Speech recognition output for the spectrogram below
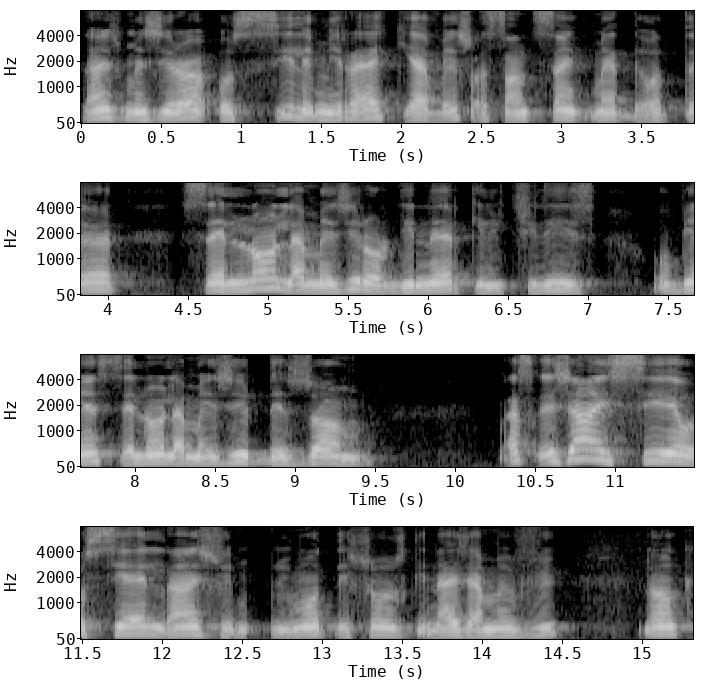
L'ange mesura aussi les mirailles qui avaient 65 mètres de hauteur selon la mesure ordinaire qu'il utilise ou bien selon la mesure des hommes. Parce que Jean ici au ciel, l'ange lui montre des choses qu'il n'a jamais vues. Donc,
